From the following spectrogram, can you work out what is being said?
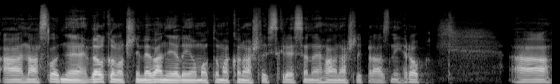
a následne veľkonočným evaneliom o tom, ako našli vzkrieseného a našli prázdny hrob. A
